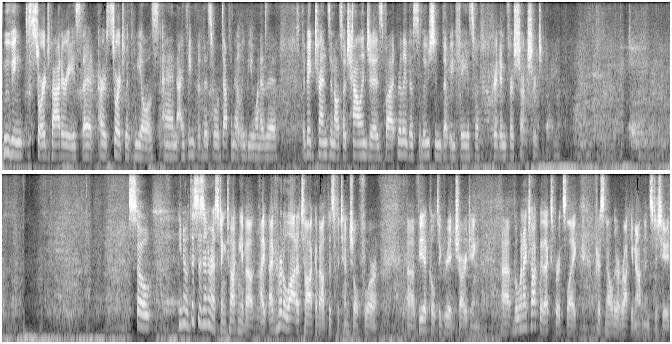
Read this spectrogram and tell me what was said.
moving storage batteries that are stored with wheels. And I think that this will definitely be one of the the big trends and also challenges, but really the solution that we face with grid infrastructure today. So, you know, this is interesting talking about. I, have heard a lot of talk about this potential for uh, vehicle to grid charging. Uh, but when I talk with experts like Chris Nelder at Rocky Mountain Institute,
